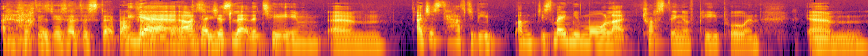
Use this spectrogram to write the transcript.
I don't have to, just had to step back. Yeah, like I just let the team. Um, I just have to be. Um, it's made me more like trusting of people and um,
